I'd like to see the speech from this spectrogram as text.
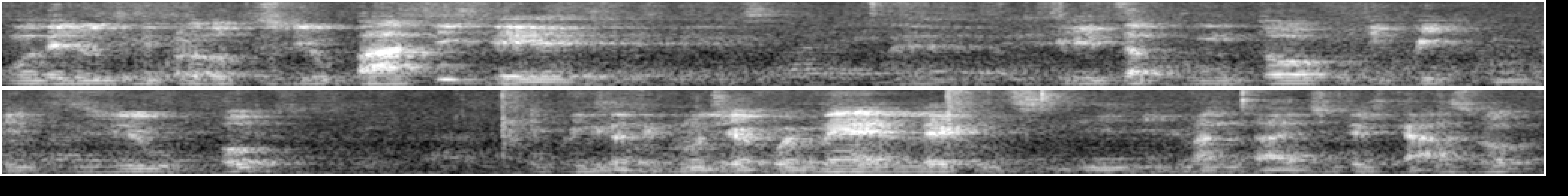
uno degli ultimi prodotti sviluppati che eh, utilizza appunto Qt come ambiente di sviluppo e quindi la tecnologia QML tutti i vantaggi del caso.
